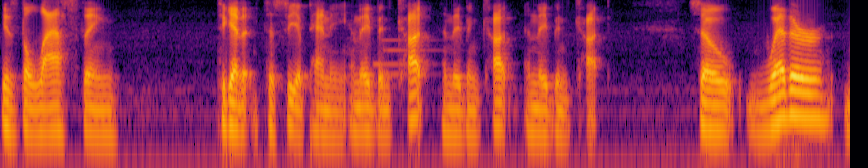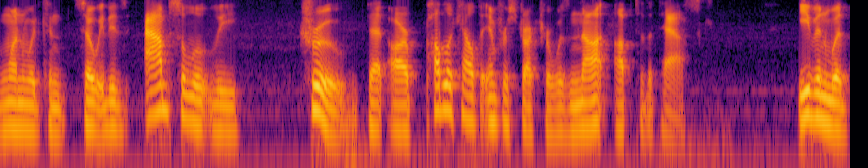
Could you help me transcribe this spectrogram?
is the last thing to get it to see a penny, and they've been cut and they've been cut and they've been cut. So whether one would con- so it is absolutely true that our public health infrastructure was not up to the task. Even with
